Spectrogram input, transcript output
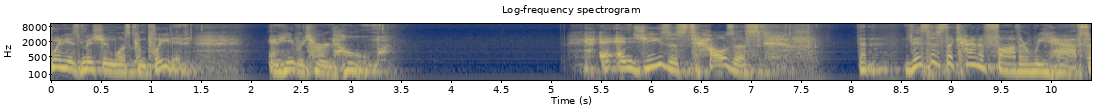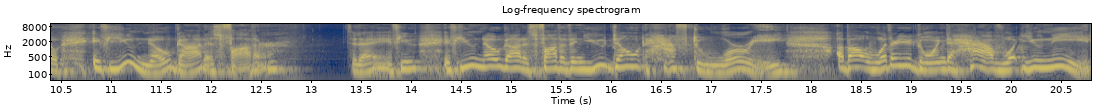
when his mission was completed. And he returned home. And Jesus tells us that this is the kind of father we have. So if you know God as father, today. If you, if you know God as Father, then you don't have to worry about whether you're going to have what you need.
